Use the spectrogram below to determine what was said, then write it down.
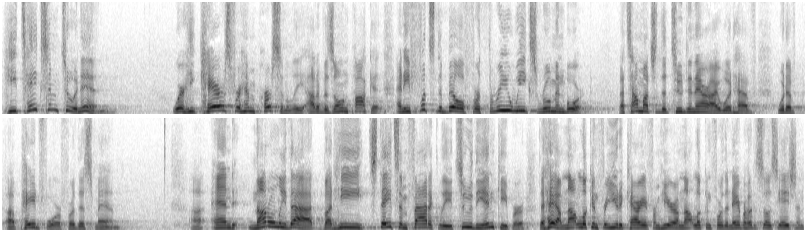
He takes him to an inn where he cares for him personally out of his own pocket, and he foots the bill for three weeks' room and board. That's how much the two denarii would have, would have uh, paid for for this man. Uh, and not only that, but he states emphatically to the innkeeper that, hey, I'm not looking for you to carry it from here. I'm not looking for the neighborhood association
